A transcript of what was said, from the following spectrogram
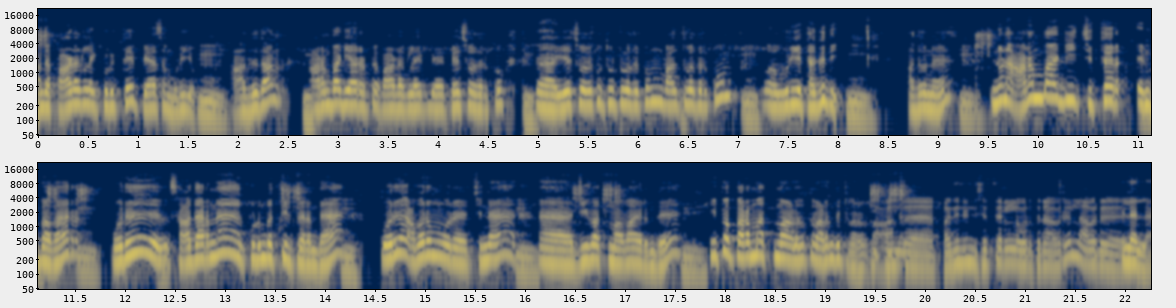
அந்த பாடல்களை குறித்தே பேச முடியும். அதுதான் அறம்பாடியார் பாடல்களை பேசுவதற்கும் ஏசுவதற்கும் தூற்றுவதற்கும் வாழ்த்துவதற்கும் உரிய தகுதி. அது ஒன்று. இன்னொன்று அறம்பாடி சித்தர் என்பவர் ஒரு சாதாரண குடும்பத்தில் பிறந்த ஒரு அவரும் ஒரு சின்ன ஜீவாத்மாவா இருந்து இப்போ பரமாத்மா அளவுக்கு வளர்ந்துட்டு வர்றோம் அந்த பதினெண்டு சித்தரில் ஒருத்தர் அவர் இல்லை அவர்? இல்லை இல்லை.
